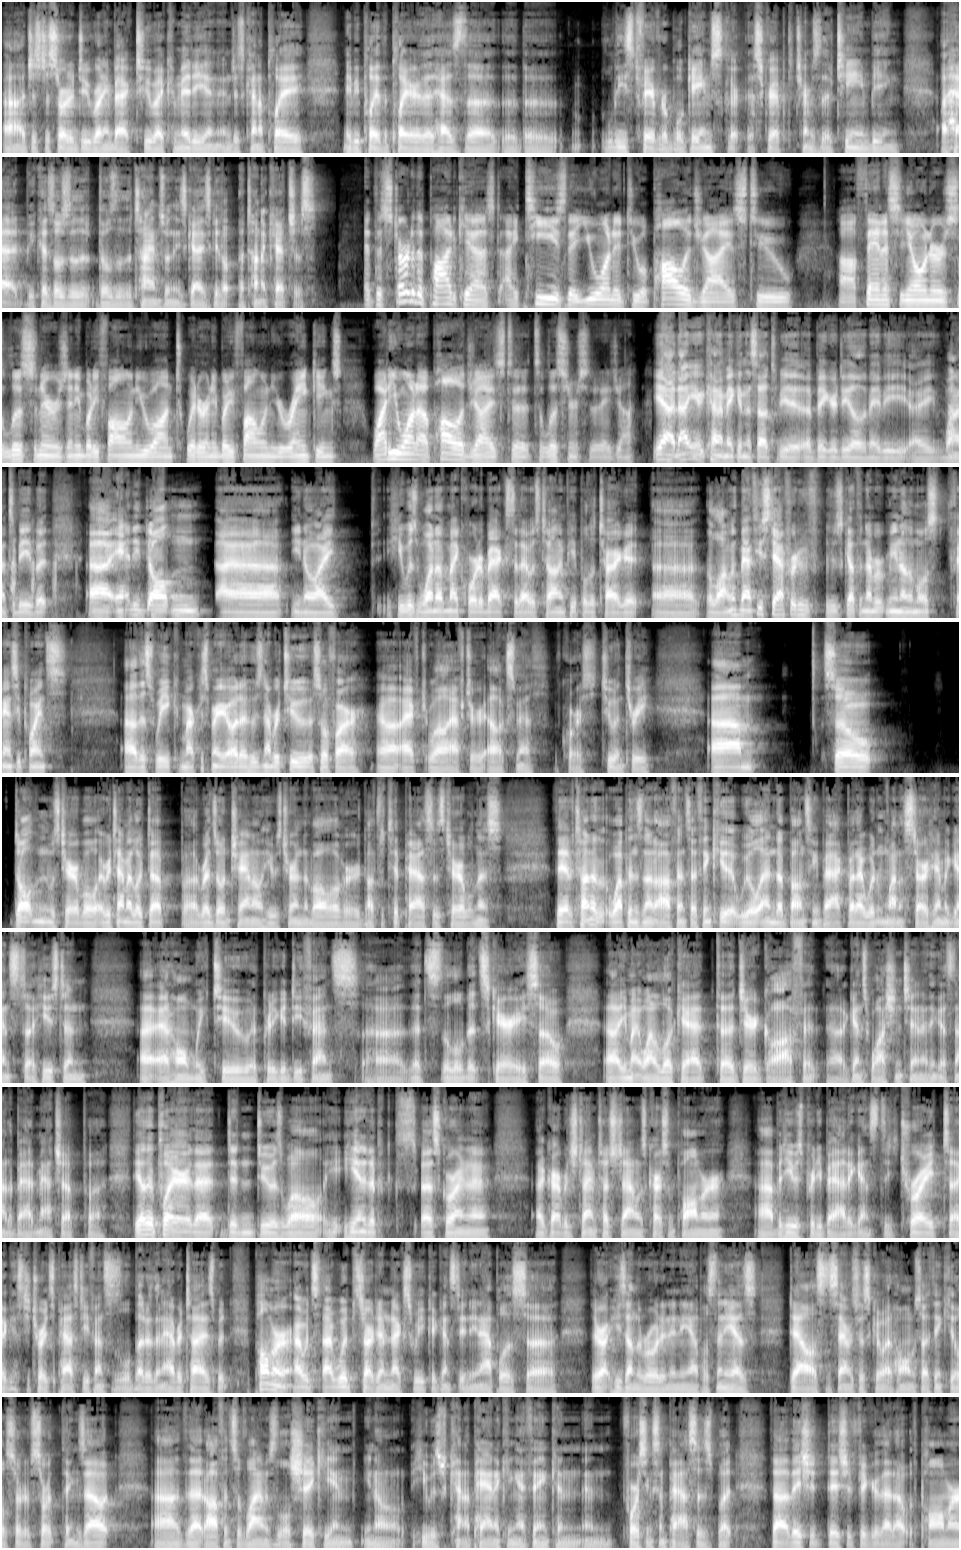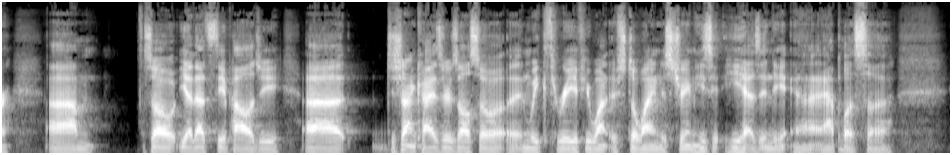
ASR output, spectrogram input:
Uh, just to sort of do running back two by committee and, and, just kind of play, maybe play the player that has the, the, the least favorable game script in terms of their team being ahead because those are the, those are the times when these guys get a, a ton of catches. At the start of the podcast, I teased that you wanted to apologize to uh, fantasy owners, listeners, anybody following you on Twitter, anybody following your rankings. Why do you want to apologize to, to listeners today, John? Yeah, now you're kind of making this out to be a, a bigger deal than maybe I want it to be. But uh, Andy Dalton, uh, you know, I he was one of my quarterbacks that I was telling people to target, uh, along with Matthew Stafford, who, has got the number, you know, the most fancy points uh, this week. Marcus Mariota, who's number two so far, uh, after well after Alex Smith, of course, two and three. Um, so Dalton was terrible. Every time I looked up uh, red zone channel, he was turning the ball over. Lots of tip passes, terribleness. They have a ton of weapons in that offense. I think he will end up bouncing back, but I wouldn't want to start him against uh, Houston. uh, at home week two, a pretty good defense. Uh, that's a little bit scary. So uh, you might want to look at uh, Jared Goff at, against Washington. I think that's not a bad matchup. The other player that didn't do as well, he, he ended up scoring a a garbage time touchdown was Carson Palmer, uh, but he was pretty bad against Detroit. Uh, I guess Detroit's pass defense is a little better than advertised, but Palmer, I would I would start him next week against Indianapolis. Uh, there he's on the road in Indianapolis. Then he has Dallas and San Francisco at home, so I think he'll sort of sort things out. Uh, that offensive line was a little shaky, and you know he was kind of panicking, I think, and and forcing some passes, but uh, they should they should figure that out with Palmer. Um, so yeah, that's the apology. Uh, DeShone Kizer is also in week three. If you want, if you're still wanting to stream, he's he has Indianapolis, uh,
